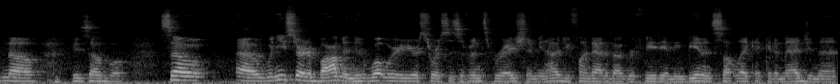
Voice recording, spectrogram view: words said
no, he's humble. So uh, when you started bombing, what were your sources of inspiration? I mean, how did you find out about graffiti? I mean, being in Salt Lake, I could imagine that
